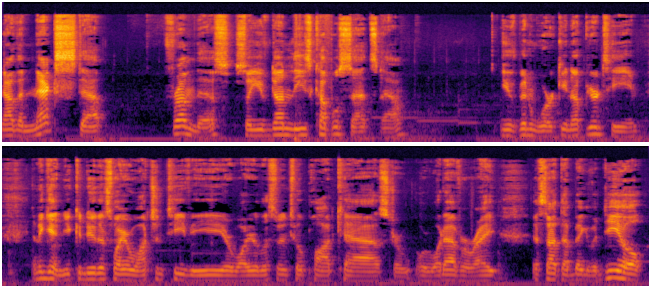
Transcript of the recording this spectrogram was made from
Now the next step from this. So you've done these couple sets now. You've been working up your team. And again, you can do this while you're watching TV or while you're listening to a podcast or, or whatever, right? It's not that big of a deal.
